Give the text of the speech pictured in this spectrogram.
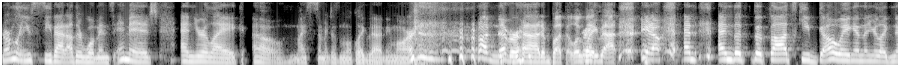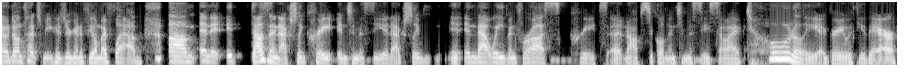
Normally, you see that other woman's image and you're like, oh, my stomach doesn't look like that anymore. I've never had a butt that looked right. like that, you know, and, and the, the thoughts keep going. And then you're like, no, don't touch me because you're going to feel my flab. Um, and it, it doesn't actually create intimacy. It actually, in, in, that way, even for us, creates an obstacle in intimacy. So I totally agree with you there.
